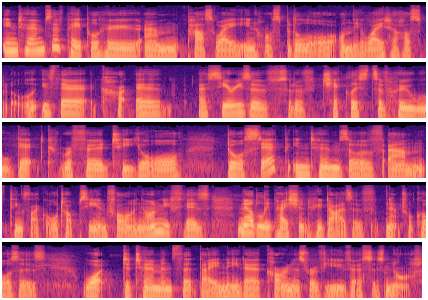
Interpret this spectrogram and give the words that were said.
In terms of people who um, pass away in hospital or on their way to hospital, is there a, a series of sort of checklists of who will get referred to your doorstep in terms of um, things like autopsy and following on. If there's an elderly patient who dies of natural causes, what determines that they need a coroner's review versus not?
